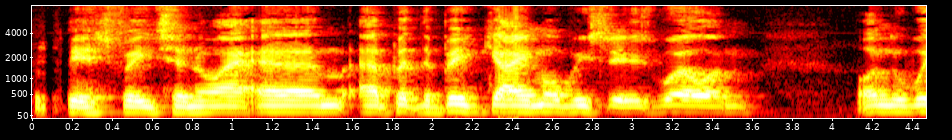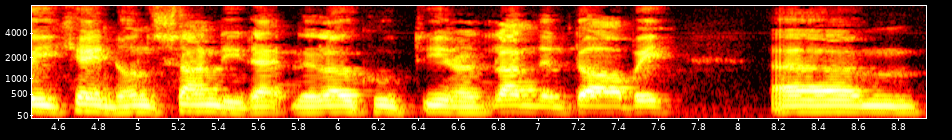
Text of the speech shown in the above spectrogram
for PSV tonight. Um, uh, but the big game, obviously, as well. And on the weekend on Sunday. That the local, you know, London derby. Um,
